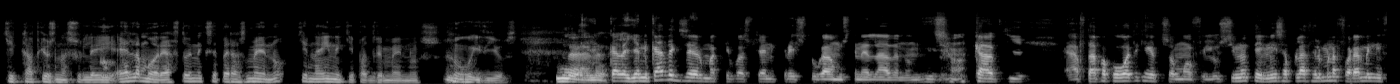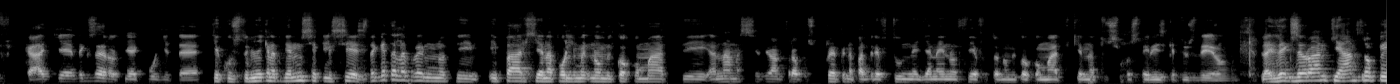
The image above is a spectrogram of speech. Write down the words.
και κάποιος να σου λέει «Έλα μωρέ, αυτό είναι ξεπερασμένο» και να είναι και παντρεμένος ο ίδιος. Ναι, ναι. Καλά, γενικά δεν ξέρουμε ακριβώς ποια είναι η χρήση του γάμου στην Ελλάδα, νομίζω. Κάποιοι αυτά που ακούγονται και για τους ομόφυλους είναι ότι εμείς απλά θέλουμε να φοράμε νηφικά και δεν ξέρω τι ακούγεται και κουστούμια και να πηγαίνουμε σε εκκλησίες. Δεν καταλαβαίνουν ότι υπάρχει ένα πολύ νομικό κομμάτι ανάμεσα σε δύο ανθρώπους που πρέπει να παντρευτούν για να ενωθεί αυτό το νομικό κομμάτι και να τους υποστηρίζει και τους δύο. Δηλαδή δεν ξέρω αν και οι άνθρωποι,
